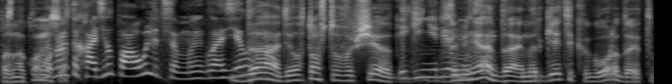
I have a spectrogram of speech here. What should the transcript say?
познакомился. Ну, просто ходил по улицам и глазел? Да, дело в том, что вообще для меня, да, энергетика города это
